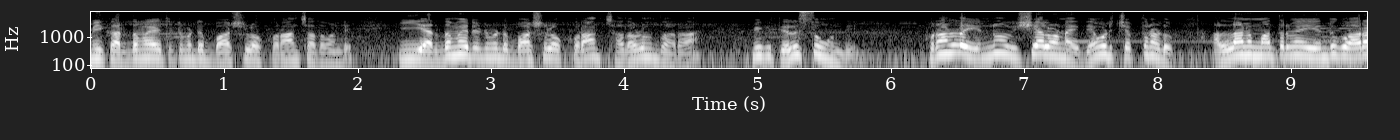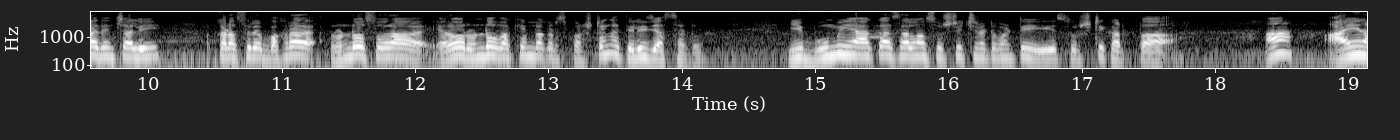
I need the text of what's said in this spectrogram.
మీకు అర్థమయ్యేటటువంటి భాషలో ఖురాన్ చదవండి. ఈ అర్థమయ్యేటటువంటి భాషలో ఖురాన్ చదవడం ద్వారా మీకు తెలుస్తూ ఉంది. ఖురాన్లో ఎన్నో విషయాలు ఉన్నాయి. దేవుడు చెప్తున్నాడు అల్లాను మాత్రమే ఎందుకు ఆరాధించాలి? అక్కడ సూర్య బహ్రా రెండో సూర ఇరవై రెండో వాక్యంలో అక్కడ స్పష్టంగా తెలియజేస్తాడు. ఈ భూమి ఆకాశాలను సృష్టించినటువంటి సృష్టికర్త ఆయన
